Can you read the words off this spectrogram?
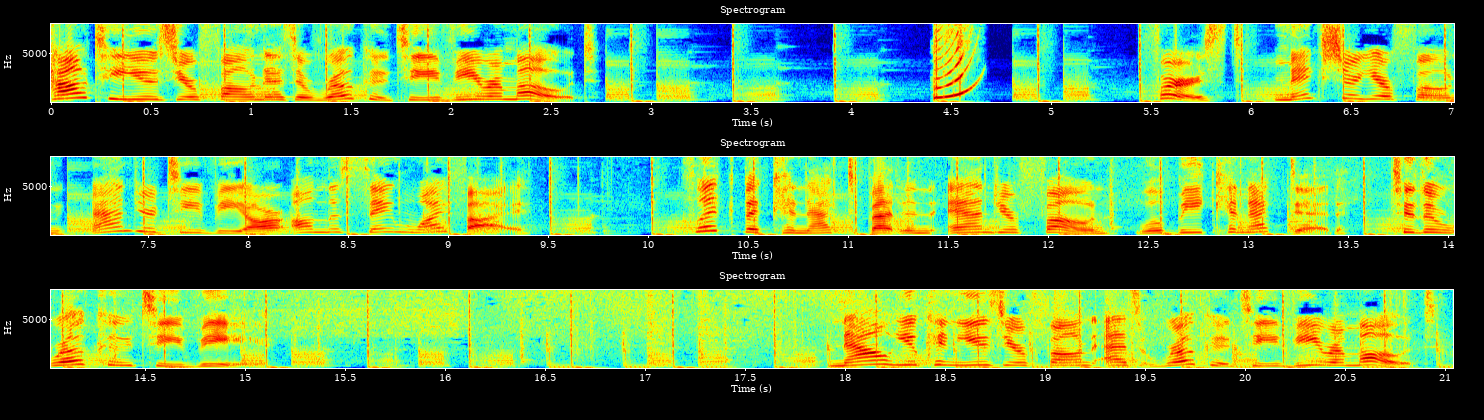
How to use your phone as a Roku TV remote. First, make sure your phone and your TV are on the same Wi-Fi. Click the connect button and your phone will be connected to the Roku TV. Now you can use your phone as Roku TV remote.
